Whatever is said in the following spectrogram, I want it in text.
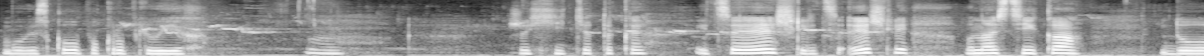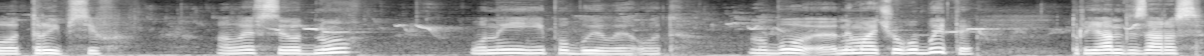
обов'язково покроплю їх. Жахіття таке. І це Ешлі, це Ешлі, вона стійка до трипсів, але все одно вони її побили. От. Ну, бо е, нема чого бити. Троянди зараз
